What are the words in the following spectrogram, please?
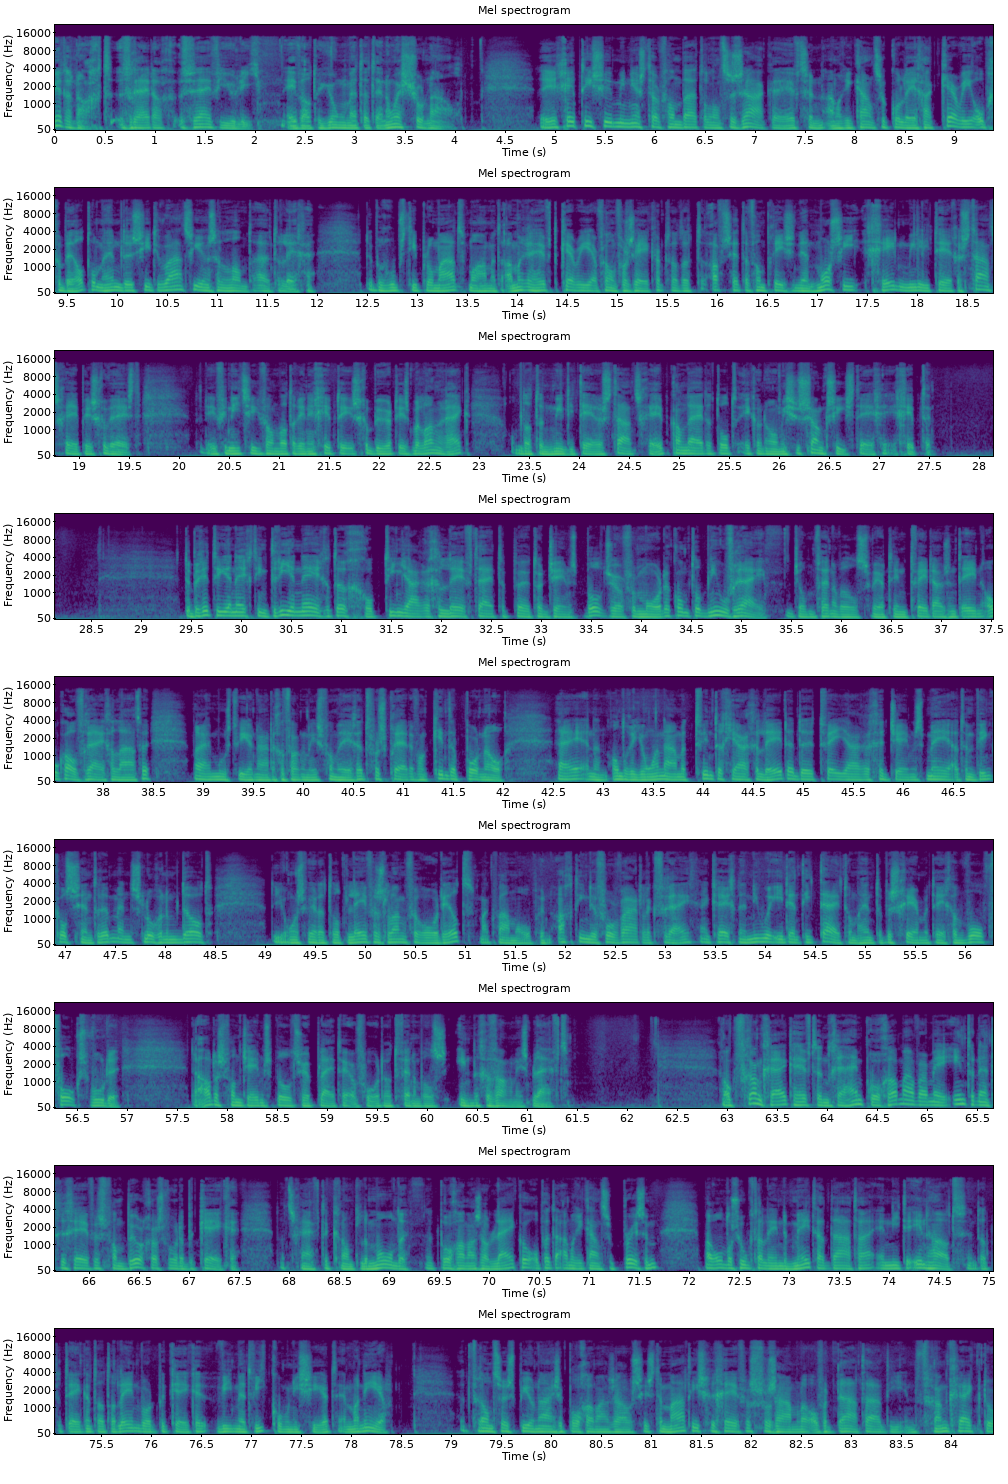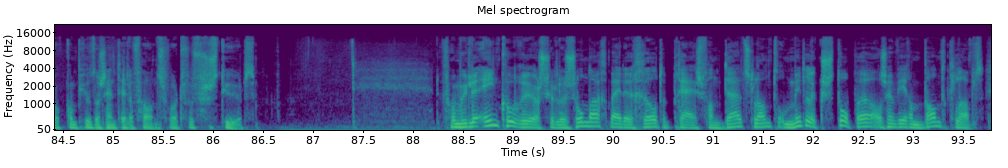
Middernacht, vrijdag 5 juli. Ewout de Jong met het NOS-journaal. De Egyptische minister van Buitenlandse Zaken heeft zijn Amerikaanse collega Kerry opgebeld om hem de situatie in zijn land uit te leggen. De beroepsdiplomaat Mohamed Amr heeft Kerry ervan verzekerd dat het afzetten van president Morsi geen militaire staatsgreep is geweest. De definitie van wat er in Egypte is gebeurd is belangrijk, omdat een militaire staatsgreep kan leiden tot economische sancties tegen Egypte. De Brit die in 1993 op tienjarige leeftijd de peuter James Bulger vermoordde, komt opnieuw vrij. John Venables werd in 2001 ook al vrijgelaten, maar hij moest weer naar de gevangenis vanwege het verspreiden van kinderporno. Hij en een andere jongen namen 20 jaar geleden de tweejarige James mee uit een winkelcentrum en sloegen hem dood. De jongens werden tot levenslang veroordeeld, maar kwamen op hun achttiende voorwaardelijk vrij en kregen een nieuwe identiteit om hen te beschermen tegen volkswoede. De ouders van James Bulger pleiten ervoor dat Venables in de gevangenis blijft. Ook Frankrijk heeft een geheim programma waarmee internetgegevens van burgers worden bekeken. Dat schrijft de krant Le Monde. Het programma zou lijken op het Amerikaanse PRISM, maar onderzoekt alleen de metadata en niet de inhoud. Dat betekent dat alleen wordt bekeken wie met wie communiceert en wanneer. Het Franse spionageprogramma zou systematisch gegevens verzamelen over data die in Frankrijk door computers en telefoons wordt verstuurd. Formule 1-coureurs zullen zondag bij de grote prijs van Duitsland onmiddellijk stoppen als er weer een band klapt.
